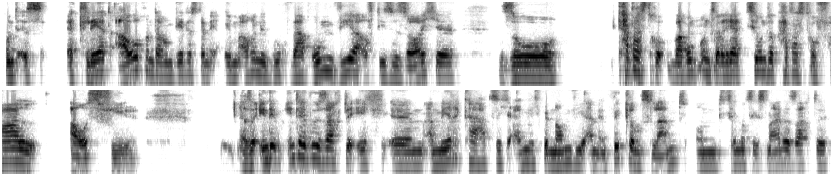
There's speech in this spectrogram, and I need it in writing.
Und es erklärt auch, und darum geht es dann eben auch in dem Buch, warum wir auf diese Seuche so warum unsere Reaktion so katastrophal ausfiel. Also in dem Interview sagte ich, ähm, Amerika hat sich eigentlich benommen wie ein Entwicklungsland und Timothy Snyder sagte,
